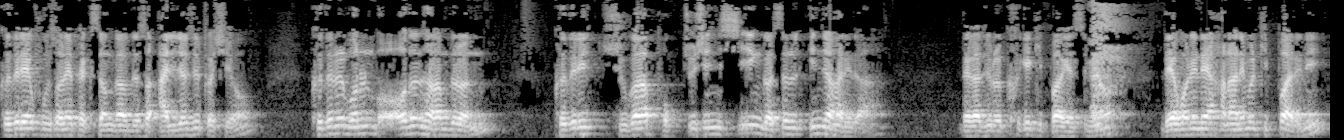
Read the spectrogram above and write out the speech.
그들의 후손의 백성 가운데서 알려질 것이요. 그들을 보는 모든 사람들은 그들이 주가 복주신 씨인 것을 인정하리라. 내가 주를 크게 기뻐하겠으며 내 혼인의 하나님을 기뻐하리니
